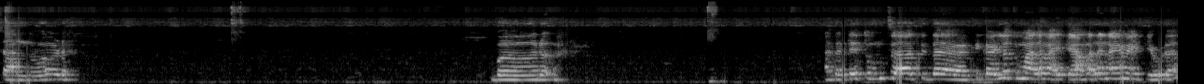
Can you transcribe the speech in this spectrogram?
चांदवड. बर. आता ते तुमचं तिथं तिकडलं तुम्हाला माहिती आम्हाला नाही माहिती एवढं.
